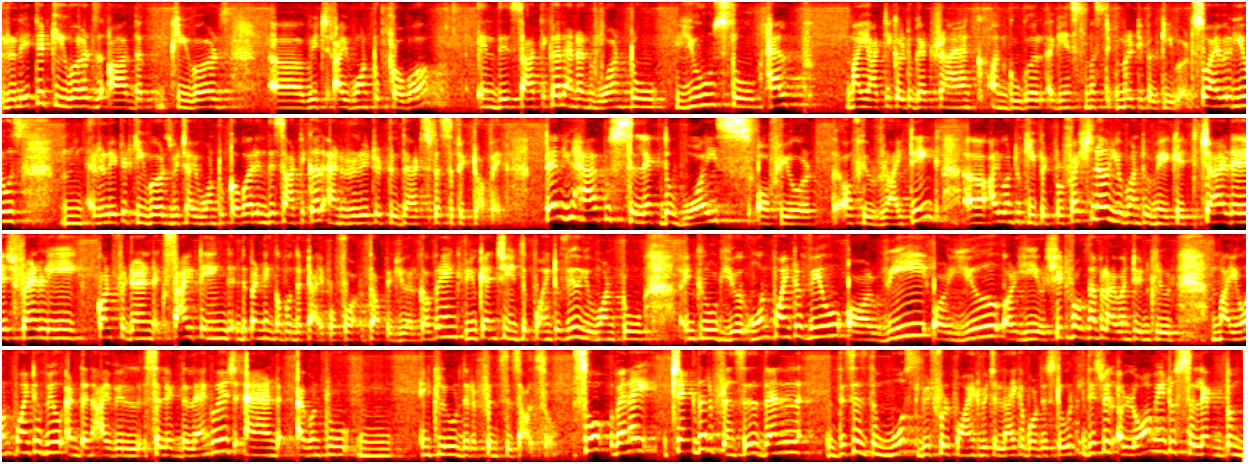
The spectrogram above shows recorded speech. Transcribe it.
related keywords are the keywords uh, which I want to cover in this article and I want to use to help my article to get rank on Google against multiple keywords. So I will use um, related keywords which I want to cover in this article and related to that specific topic. Then you have to select the voice of your of your writing. Uh, I want to keep it professional. You want to make it childish, friendly, confident, exciting, depending upon the type of topic you are covering. You can change the point of view. You want to include your own point of view or we or you or he or she. For example, I want to include my own point of view and then I will select the language and I want to um, include the references also. So when I check the references then this is the most beautiful point which I like about this tool. This will allow me to select the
